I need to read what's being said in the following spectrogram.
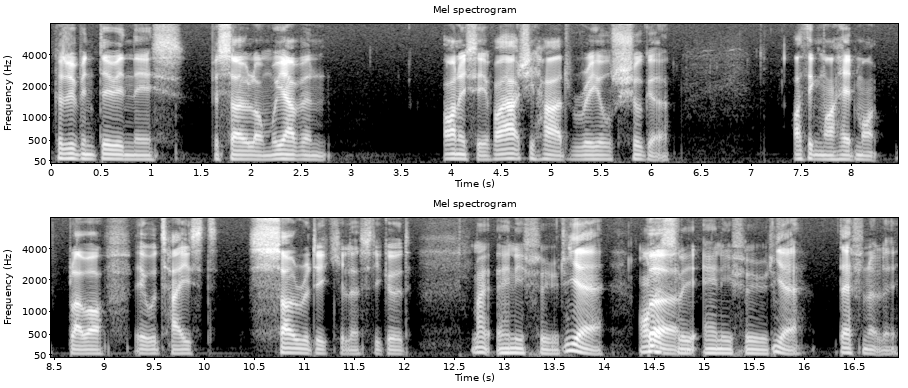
because we've been doing this for so long, we haven't. Honestly, if I actually had real sugar, I think my head might blow off. It would taste so ridiculously good. Mate, any food. Yeah, Honestly, any food. yeah, definitely.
